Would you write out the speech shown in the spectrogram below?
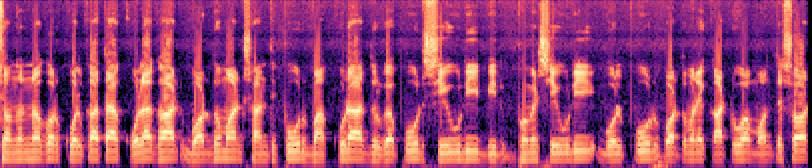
চন্দননগর, কলকাতা, কোলাঘাট, বর্ধমান, শান্তিপুর, বাঁকুড়া, দুর্গাপুর, সিউড়ি বীরভূমের সিউড়ি, বোলপুর বর্ধমানে কাটুয়া, মন্তেশ্বর,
